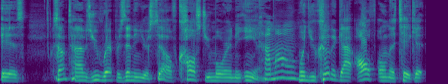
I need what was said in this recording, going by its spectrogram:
is sometimes you representing yourself cost you more in the end Come on. when you could have got off on a ticket.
